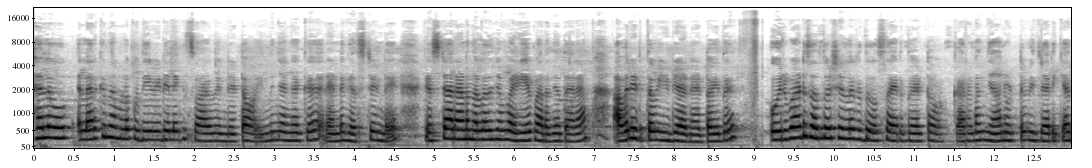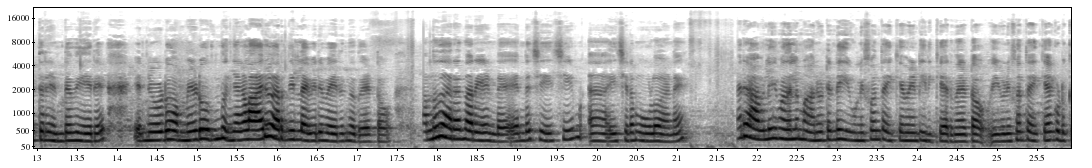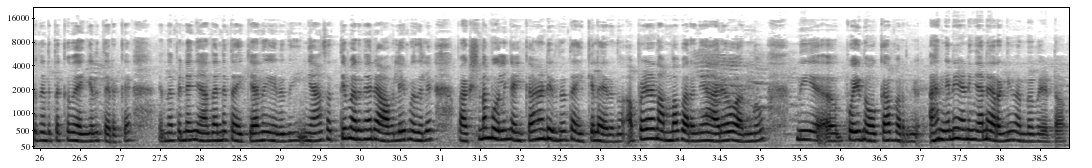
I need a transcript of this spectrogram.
Hello എല്ലാവർക്കും നമ്മളെ പുതിയ വീഡിയോയിലേക്ക് സ്വാഗതം ഉണ്ട് കേട്ടോ. ഇന്ന് ഞങ്ങൾക്ക് രണ്ട് ഗസ്റ്റ് ഉണ്ട്. ഗസ്റ്റ് ആരാണെന്നുള്ളത് ഞാൻ വഴിയെ പറഞ്ഞു തരാം. അവരെടുത്ത വീഡിയോ ആണ് കേട്ടോ ഇത്. ഒരുപാട് സന്തോഷമുള്ളൊരു ദിവസമായിരുന്നു കേട്ടോ. കാരണം ഞാൻ ഒട്ടും വിചാരിക്കാത്ത രണ്ട് പേര് എന്നോടും അമ്മയോടും ഒന്നും ഞങ്ങൾ ആരും അറിഞ്ഞില്ല ഇവർ വരുന്നത് കേട്ടോ. അന്നത് ആരാന്നറിയണ്ടേ? എന്റെ ചേച്ചിയും ഏച്ചിയുടെ മോളുമാണ് ഞാൻ രാവിലെ മുതൽ മാനൂട്ടന്റെ യൂണിഫോം തയ്ക്കാൻ വേണ്ടി ഇരിക്കുകയായിരുന്നു കേട്ടോ. യൂണിഫോം തയ്ക്കാൻ കൊടുക്കുന്നിടത്തൊക്കെ ഭയങ്കര തിരക്ക്. എന്നാൽ പിന്നെ ഞാൻ തന്നെ തയ്ക്കാമെന്ന് കരുതി. ഞാൻ സത്യം പറഞ്ഞാൽ രാവിലെ മുതൽ ഭക്ഷണം പോലും കഴിക്കാണ്ടിരുന്ന് തയ്ക്കലായിരുന്നു. അപ്പോഴാണ് അമ്മ പറഞ്ഞ ആരോ വന്നു. നീ പോയി നോക്കാൻ പറഞ്ഞു. അങ്ങനെയാണ് ഞാൻ ഇറങ്ങി വന്നത് കേട്ടോ.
